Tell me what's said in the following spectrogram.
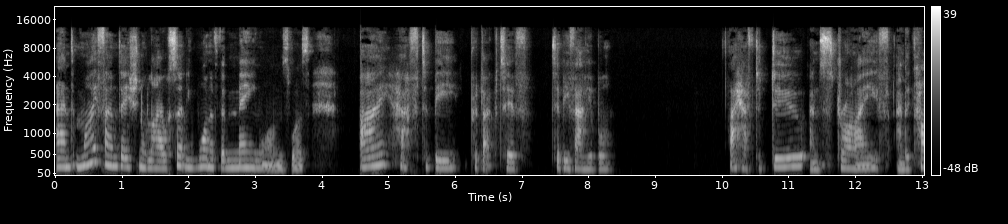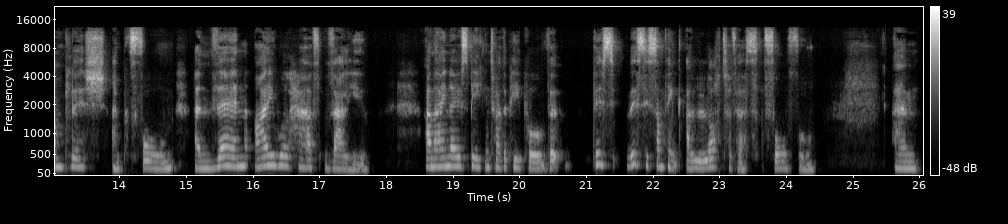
And my foundational lie, or certainly one of the main ones, was I have to be productive to be valuable. I have to do and strive and accomplish and perform, and then I will have value. And I know speaking to other people that this this is something a lot of us fall for. Um,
